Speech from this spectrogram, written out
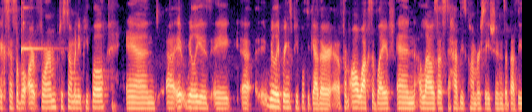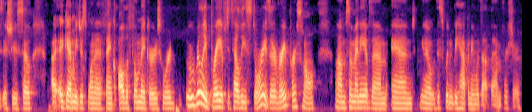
accessible art form to so many people and uh, it really is a uh, it really brings people together uh, from all walks of life and allows us to have these conversations about these issues. So, uh, again, we just want to thank all the filmmakers who are who are really brave to tell these stories that are very personal. Um, so many of them, and you know, this wouldn't be happening without them for sure.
